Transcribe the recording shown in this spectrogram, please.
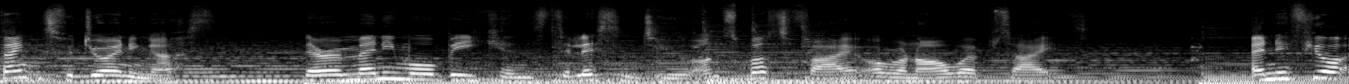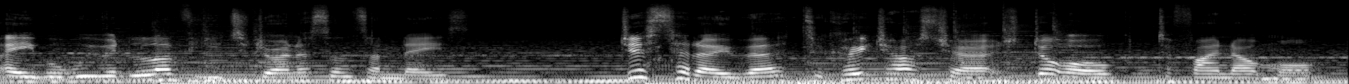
Thanks for joining us. There are many more beacons to listen to on Spotify or on our website. And if you're able, we would love you to join us on Sundays. Just head over to coachhousechurch.org to find out more.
